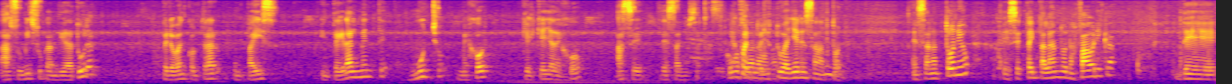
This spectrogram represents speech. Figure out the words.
a asumir su candidatura, pero va a encontrar un país integralmente mucho mejor que el que ella dejó hace 10 años atrás. ¿Cómo cuento? Yo estuve ayer en San Antonio. En San Antonio eh, se está instalando una fábrica de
